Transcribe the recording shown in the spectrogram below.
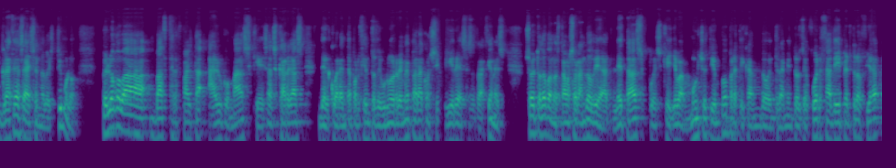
gracias a ese nuevo estímulo. Pero luego va, va a hacer falta algo más que esas cargas del 40% de 1RM para conseguir esas atracciones. Sobre todo cuando estamos hablando de atletas pues, que llevan mucho tiempo practicando entrenamientos de fuerza, de hipertrofia,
